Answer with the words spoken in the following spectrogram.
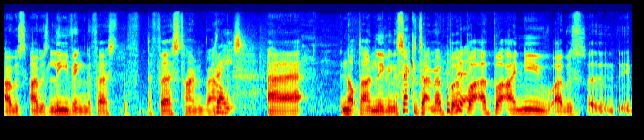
I was, I was leaving the first, the first time round. Right. Uh, not that I'm leaving the second time, but right. but, uh, but I knew I was. Uh, it,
